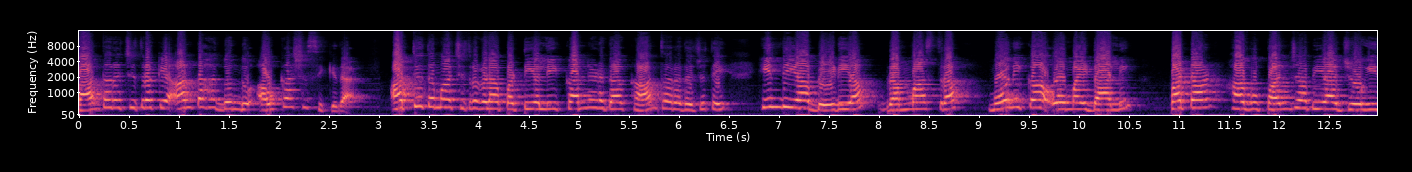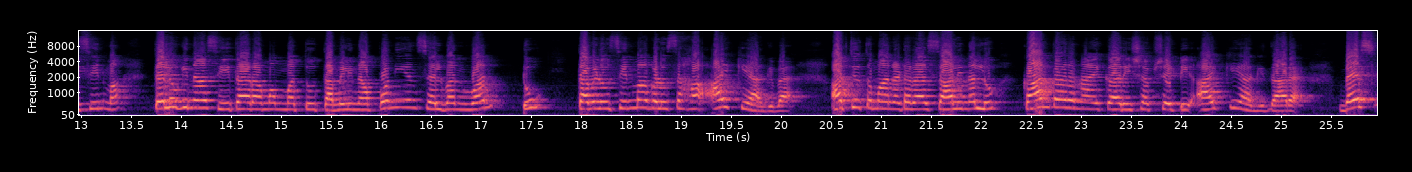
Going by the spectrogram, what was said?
ಕಾಂತಾರ ಚಿತ್ರಕ್ಕೆ ಅಂತಹದ್ದೊಂದು ಅವಕಾಶ ಸಿಕ್ಕಿದೆ. ಅತ್ಯುತ್ತಮ ಚಿತ್ರಗಳ ಪಟ್ಟಿಯಲ್ಲಿ ಕನ್ನಡದ ಕಾಂತಾರದ ಜೊತೆ ಹಿಂದಿಯ Bhediya Brahmastra, Monica O my darling, Pathaan ಹಾಗೂ ಪಂಜಾಬಿಯ ಜೋಗಿ ಸಿನಿಮಾ ತೆಲುಗಿನ ಸೀತಾರಾಮಂ ಮತ್ತು ತಮಿಳಿನ ಪೊನಿಯನ್ ಸೆಲ್ವನ್ ಒನ್ ಟೂ ತಮಿಳು ಸಿನಿಮಾಗಳು ಸಹ ಆಯ್ಕೆಯಾಗಿವೆ. ಅತ್ಯುತ್ತಮ ನಟರ ಸಾಲಿನಲ್ಲೂ ಕಾಂತಾರ ನಾಯಕ ರಿಷಬ್ ಶೆಟ್ಟಿ ಆಯ್ಕೆಯಾಗಿದ್ದಾರೆ. ಬೆಸ್ಟ್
